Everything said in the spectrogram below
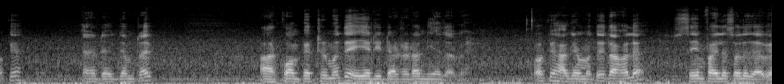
okay add exam type আর কম্প্যাক্টের মধ্যে এডিট ডাটাটা নিয়ে যাবে। ওকে আগের মতোই তাহলে সেম ফাইলে চলে যাবে।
